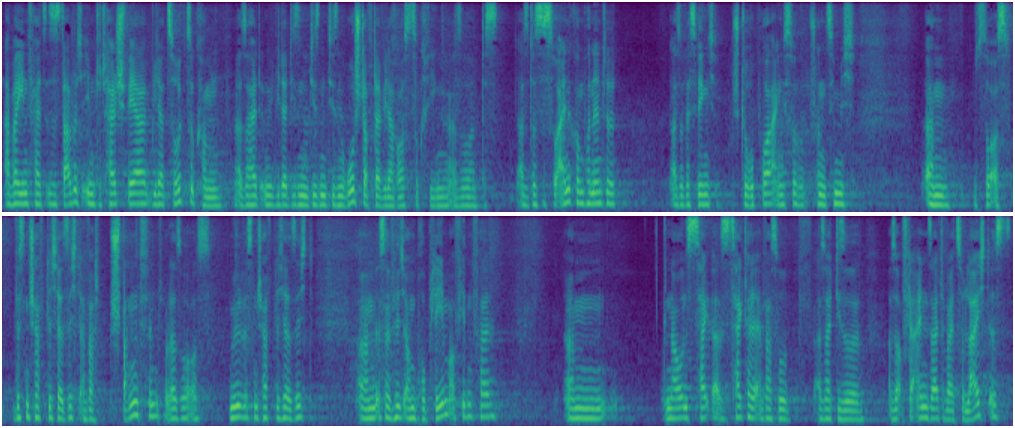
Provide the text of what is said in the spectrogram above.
aber jedenfalls ist es dadurch eben total schwer, wieder zurückzukommen. Also halt irgendwie wieder diesen, diesen, diesen Rohstoff da wieder rauszukriegen. Also das, also das ist so eine Komponente, also weswegen ich Styropor eigentlich so schon ziemlich ähm, so aus wissenschaftlicher Sicht einfach spannend finde oder so aus müllwissenschaftlicher Sicht. Ähm, ist natürlich auch ein Problem auf jeden Fall. Ähm, genau, und es zeigt, also es zeigt halt einfach so, also halt diese, also auf der einen Seite, weil es so leicht ist,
